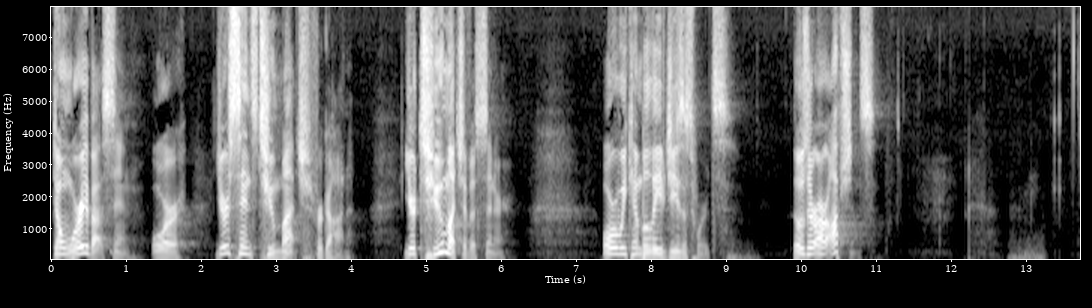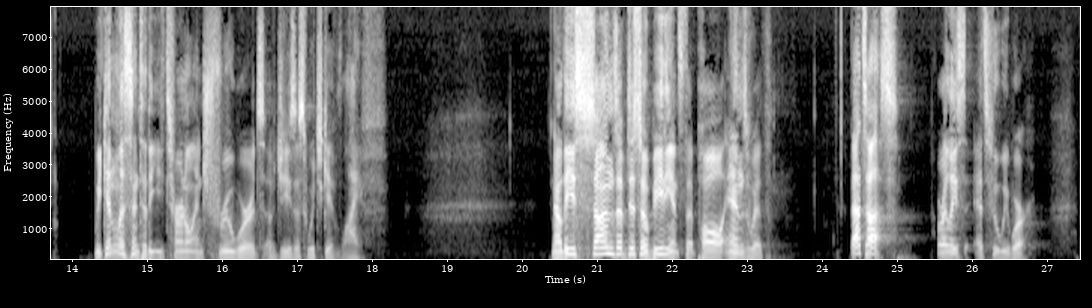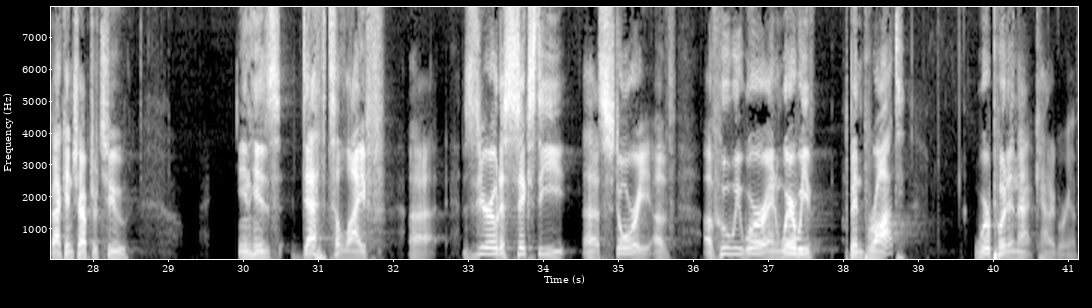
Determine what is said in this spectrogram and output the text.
don't worry about sin, or your sin's too much for God. You're too much of a sinner. Or we can believe Jesus' words. Those are our options. We can listen to the eternal and true words of Jesus, which give life. Now, these sons of disobedience that Paul ends with, that's us. or at least it's who we were. Back in chapter 2, in his death to life, uh, zero to 60 uh, story of, of who we were and where we've been brought, we're put in that category of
